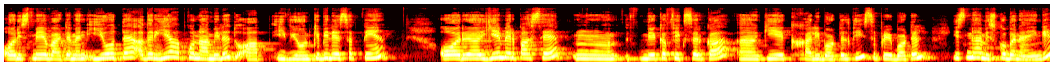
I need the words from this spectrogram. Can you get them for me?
और इसमें वाइटामिन ई होता है। अगर ये आपको ना मिले तो आप ईवियोन के भी ले सकते हैं। और ये मेरे पास है मेकअप फिक्सर का की एक खाली बॉटल थी स्प्रे बॉटल इसमें हम इसको बनाएँगे।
